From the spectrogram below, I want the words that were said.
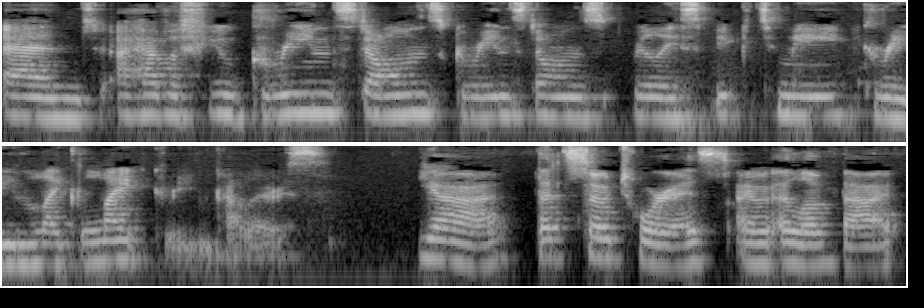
And I have a few green stones. Green stones really speak to me. Green, like light green colors. Yeah, that's so Taurus. I, I love that.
